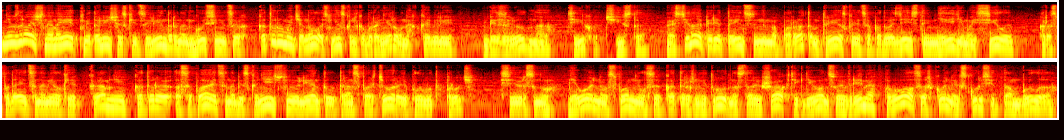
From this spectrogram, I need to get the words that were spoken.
невзрачный на вид металлический цилиндр на гусеницах, к которому тянулось несколько бронированных кабелей. Безлюдно, тихо, чисто. А стена перед таинственным аппаратом трескается под воздействием невидимой силы, распадается на мелкие камни, которые осыпаются на бесконечную ленту транспортера и плывут прочь. Северсону невольно вспомнился каторжный труд на старой шахте, где он в свое время побывал со школьной экскурсии. Там было...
